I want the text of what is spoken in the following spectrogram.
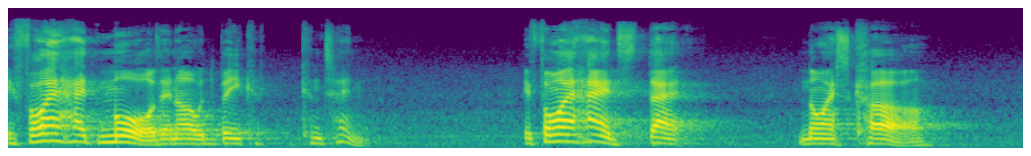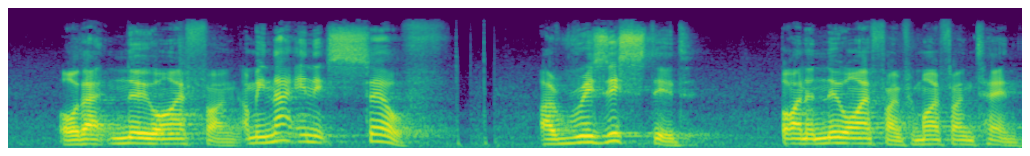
if I had more, then I would be content. If I had that nice car or that new iPhone, I mean, that in itself, I resisted buying a new iPhone from iPhone 10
